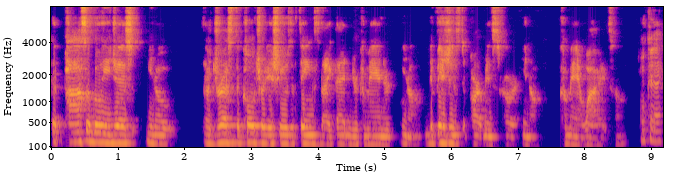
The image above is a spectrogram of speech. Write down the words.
could possibly just, you know, address the culture issues and things like that in your command or you know divisions departments or you know command wide so. Okay.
